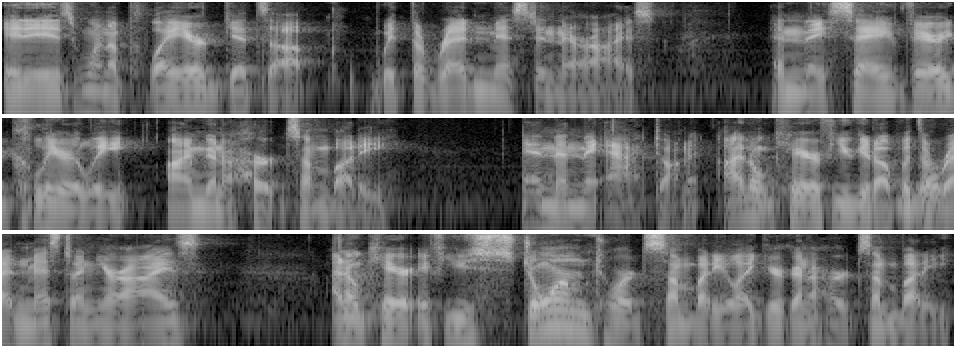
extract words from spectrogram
it is when a player gets up with the red mist in their eyes and they say very clearly, I'm going to hurt somebody, and then they act on it. I don't care if you get up with the red mist on your eyes. I don't care if you storm towards somebody like you're going to hurt somebody.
